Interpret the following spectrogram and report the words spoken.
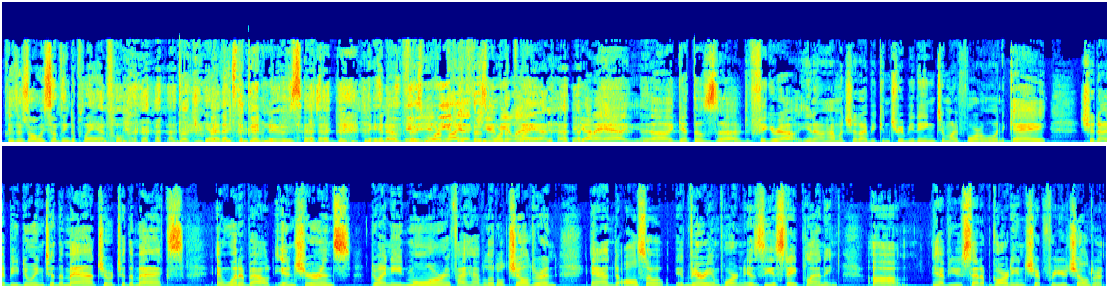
Because there's always something to plan for. That's right. you know, that's the good news. that's the good news. you know, if there's You more life, there's more to plan. accumulate. you gotta uh, uh, get those, uh, figure out, you know, how much should I be contributing to my 401k? Should I be doing to the match or to the max? And what about insurance? Do I need more if I have little children? And also, very important is the estate planning. Um, have you set up guardianship for your children,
